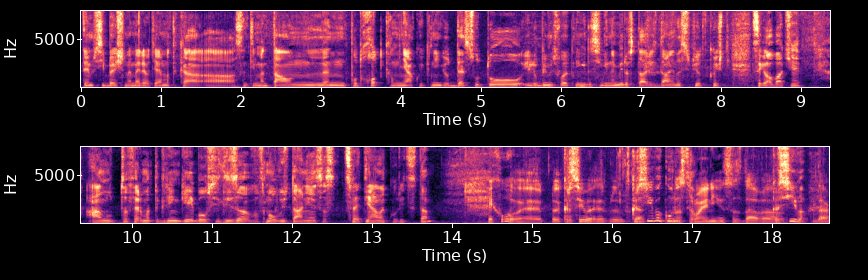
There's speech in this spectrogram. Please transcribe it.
Тем си беше намерил. Тя има така а, сантиментален подход към някои книги от детството и любими свои книги да си ги намира в стари издания, да си стоят вкъщи. Сега обаче Ан от фермата Green Gables излиза в ново издание с цветя на корицата. Е, хубаво е. Красива е. Така, Красива корица. Настроение създава. Красива. Да.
